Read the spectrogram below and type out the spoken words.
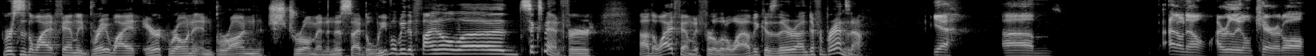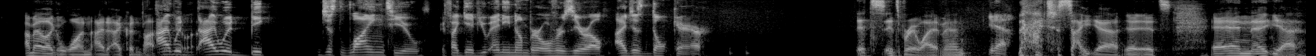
versus the Wyatt family, Bray Wyatt, Eric Rowan, and Braun Strowman. And this, I believe, will be the final uh, six man for uh, the Wyatt family for a little while because they're on different brands now. Yeah. Um, I don't know. I really don't care at all. I'm at like a one. I, I couldn't possibly. I would. I would be just lying to you if I gave you any number over zero. I just don't care. It's it's Bray Wyatt, man. Yeah. I just I yeah, it's and uh, yeah,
